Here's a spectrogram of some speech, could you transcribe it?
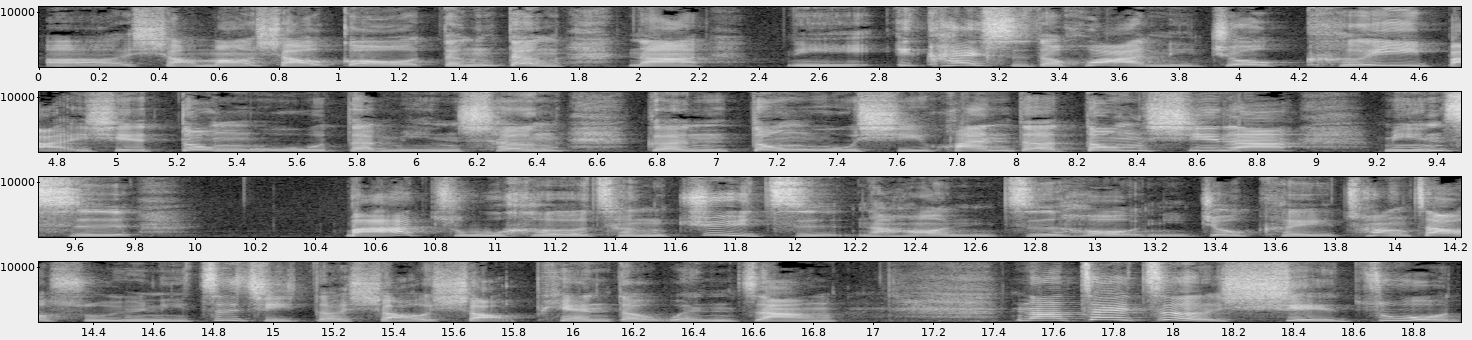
呃小猫、小狗等等，那你一开始的话，你就可以把一些动物的名称跟动物喜欢的东西啦，名词。把它组合成句子，然后你之后你就可以创造属于你自己的小小篇的文章。那在这写作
